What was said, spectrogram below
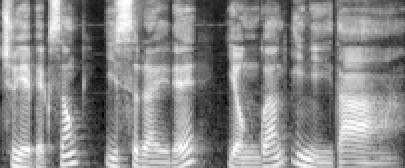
주의 백성 이스라엘의 영광이니이다.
